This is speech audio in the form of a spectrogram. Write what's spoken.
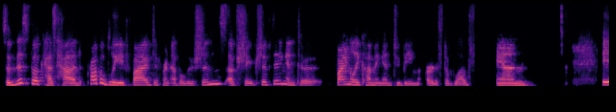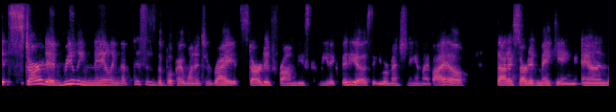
So this book has had probably five different evolutions of shapeshifting into finally coming into being artist of love. And it started really nailing that this is the book I wanted to write, started from these comedic videos that you were mentioning in my bio that I started making. And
